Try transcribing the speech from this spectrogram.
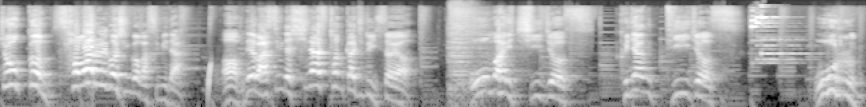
조금 사활을 거신 것 같습니다. 어, 네, 맞습니다. 시나스턴까지도 있어요. 오 마이 지저스. 그냥 디저스. 오룬.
